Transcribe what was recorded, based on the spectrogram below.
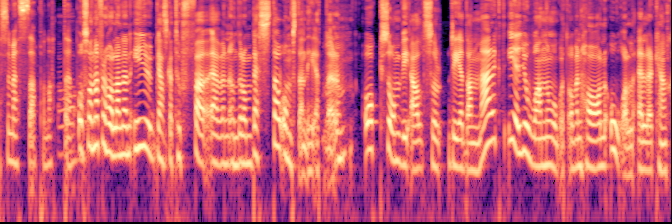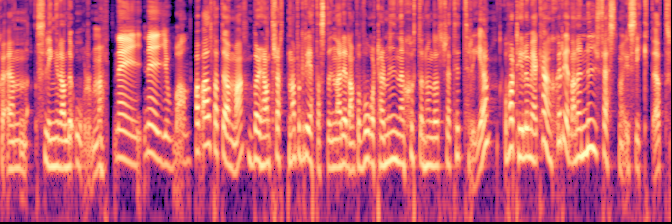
smsa på natten? Och sådana förhållanden är ju ganska tuffa även under de bästa av omständigheter. Mm. Och som vi alltså redan märkt är Johan något av en hal ål eller kanske en slingrande orm. Nej, nej Johan. Av allt att döma börjar han tröttna på Greta-Stina redan på vårterminen 1733 och har till och med kanske redan en ny fästmö i siktet,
